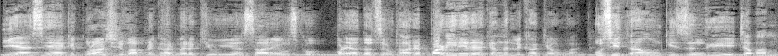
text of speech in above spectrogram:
یہ ایسے ہے کہ قرآن شریف اپنے گھر میں رکھی ہوئی ہے، سارے اس کو بڑے عدد سے اٹھا رہے پڑھ ہی نہیں رہے کہ اندر لکھا کیا ہوا ہے۔ اسی طرح ان کی زندگی جب ہم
